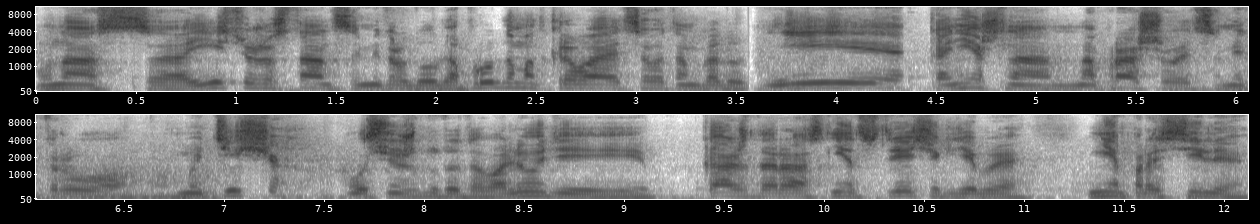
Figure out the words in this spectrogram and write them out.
У нас э, есть уже станция метро Долгопрудном открывается в этом году. И, конечно, напрашивается метро в Мытищах. Очень ждут этого люди. И каждый раз нет встречи, где бы не просили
